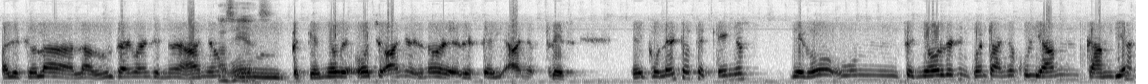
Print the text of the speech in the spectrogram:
falleció la, adulta de 49 años, un pequeño de 8 años y uno de, de 6 años, 3. Eh, con estos pequeños llegó un señor de 50 años, Julián Cambia,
